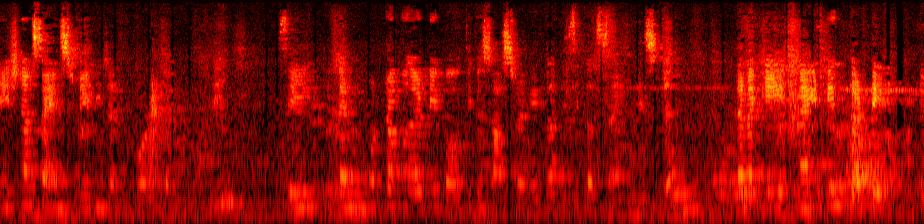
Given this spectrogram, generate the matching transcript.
నేషనల్ సైన్స్ డేని జరుపుకోవడం జరుగుతుంది. తను ఇతను మొట్టమొదటి భౌతిక శాస్త్రవేత్త ఫిజికల్ సైంటిస్ట్. తనకి నైన్టీన్ థర్టీ అంటే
